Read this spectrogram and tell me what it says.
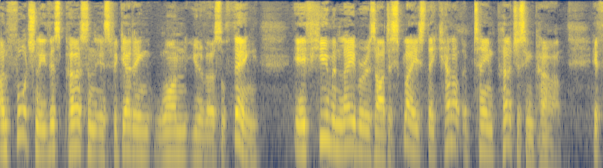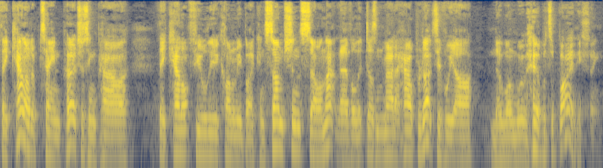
Unfortunately, this person is forgetting one universal thing. If human labourers are displaced, they cannot obtain purchasing power. If they cannot obtain purchasing power, they cannot fuel the economy by consumption, so on that level, it doesn't matter how productive we are, no one will be able to buy anything.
